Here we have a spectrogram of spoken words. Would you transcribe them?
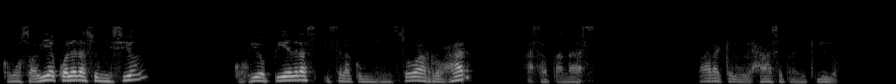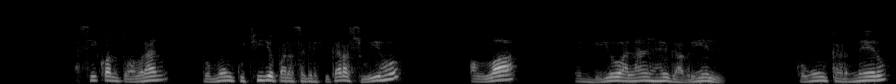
como sabía cuál era su misión, cogió piedras y se la comenzó a arrojar a Satanás para que lo dejase tranquilo. Así cuando Abraham tomó un cuchillo para sacrificar a su hijo, Allah envió al ángel Gabriel con un carnero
